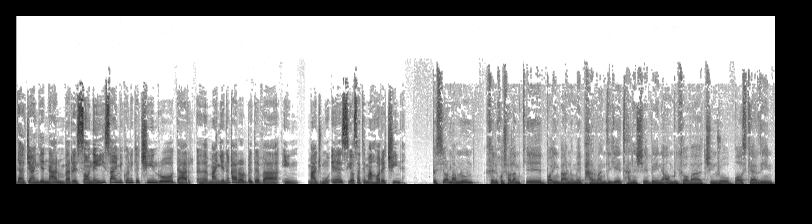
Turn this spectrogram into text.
در جنگ نرم و ای سعی می‌کنه که چین رو در منگنه قرار بده و این مجموعه سیاست مهار چینه. بسیار ممنون. خیلی خوشحالم که با این برنامه پرونده تنش بین آمریکا و چین رو باز کردیم.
